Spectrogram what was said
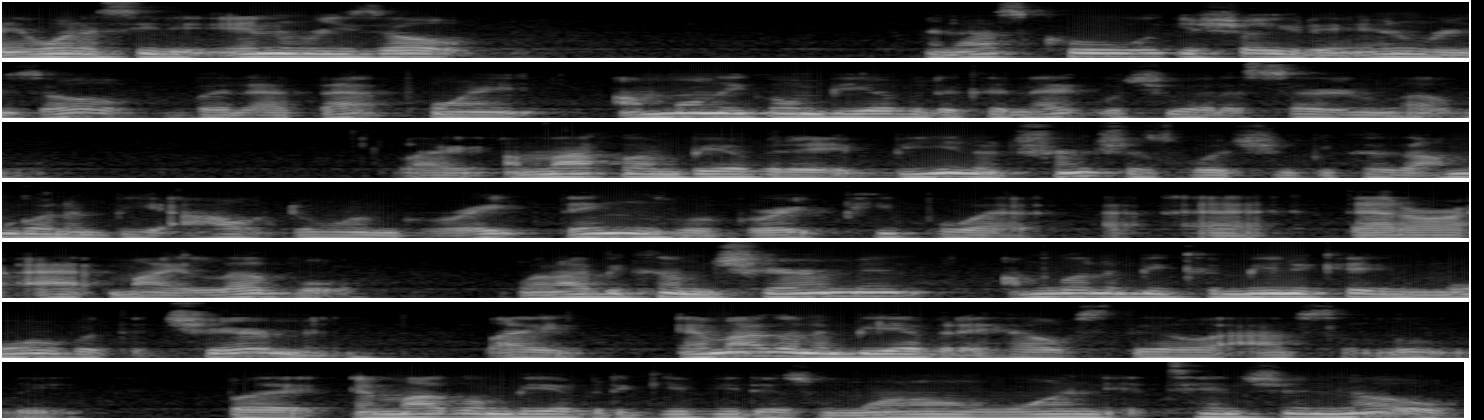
they want to see the end result. And that's cool. We can show you the end result. But at that point, I'm only going to be able to connect with you at a certain level. Like, I'm not going to be able to be in the trenches with you because I'm going to be out doing great things with great people at, at, that are at my level. When I become chairman, I'm going to be communicating more with the chairman. Like, am I going to be able to help still? Absolutely. But am I going to be able to give you this one on one attention? No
